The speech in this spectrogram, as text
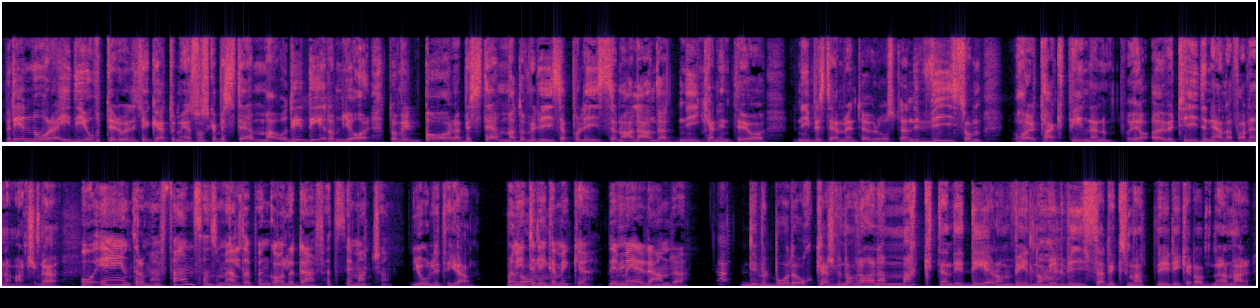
Men det är några idioter och det tycker jag att de är som ska bestämma och det är det de gör. De vill bara bestämma. De vill visa polisen och alla andra att ni kan inte, jag, ni bestämmer inte över oss. Utan det är vi som har taktpinnen ja, över tiden i alla fall i den här matchen. Ja, Och är inte de här fansen som eldar bengaler där för att se matchen? jo, lite grann. Men, inte de- lika mycket. Det är mer det andra. Det är väl både och kanske, men de vill ha den här makten. Det är det de vill. De vill visa liksom att det är likadant när de här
